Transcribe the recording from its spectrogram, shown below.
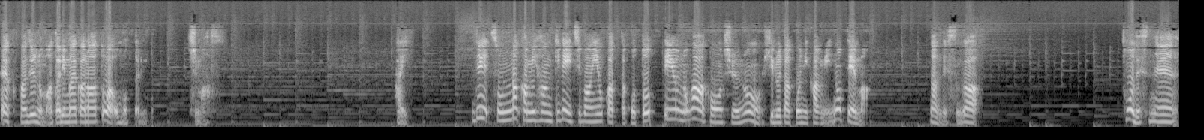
早く感じるのも当たり前かなとは思ったりもします。はい。で、そんな上半期で一番良かったことっていうのが今週の昼タコに神のテーマなんですが、そうですね。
